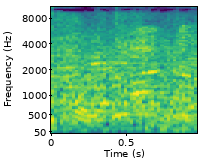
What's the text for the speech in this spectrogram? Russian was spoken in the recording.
太好了。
